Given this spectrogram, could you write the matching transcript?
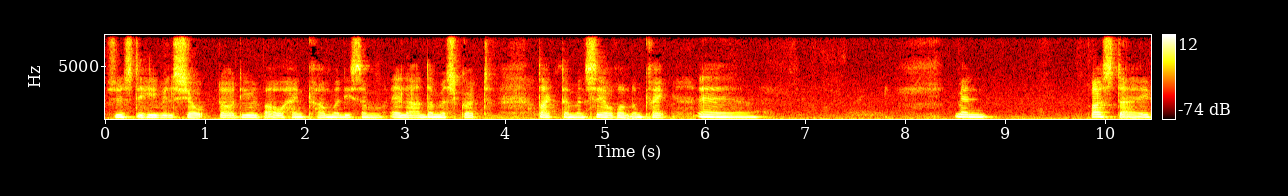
synes, det er helt vildt sjovt, og de vil bare have en krammer, ligesom alle andre maskotdragter, man ser rundt omkring. Øh, men os, der er i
